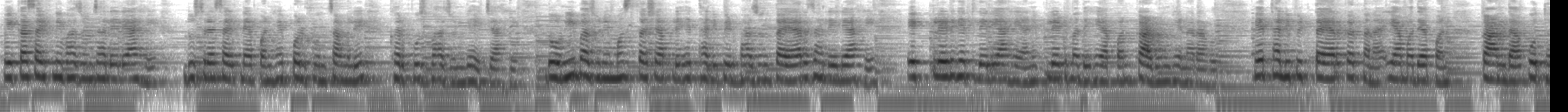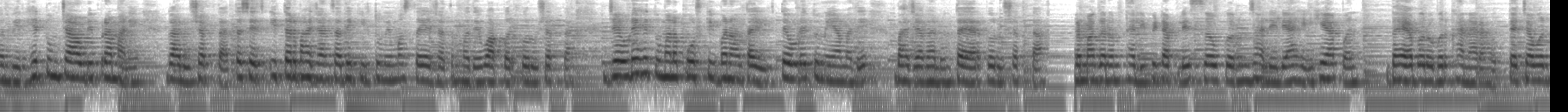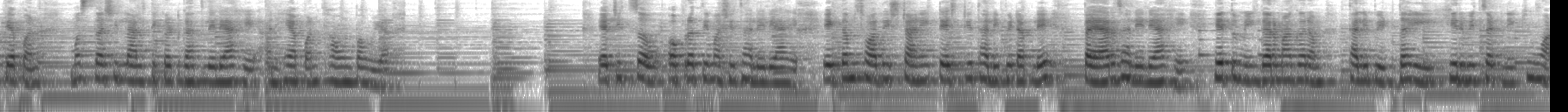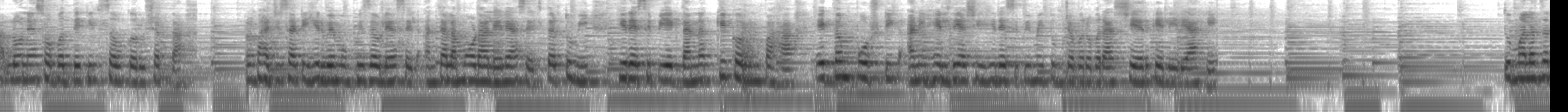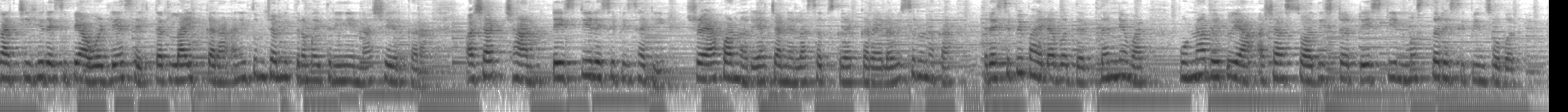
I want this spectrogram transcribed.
एका साईडने भाजून झालेले आहे. दुसऱ्या साईडने आपण हे पलटून चांगले खरपूस भाजून घ्यायचे आहे. दोन्ही बाजूने मस्त असे आपले हे थालीपीठ भाजून तयार झालेले आहे. एक प्लेट घेतलेली आहे आणि प्लेटमध्ये हे आपण काढून घेणार आहोत. हे थालीपीठ तयार करताना यामध्ये आपण कांदा कोथिंबीर हे तुमच्या आवडीप्रमाणे घालू शकता. तसेच इतर भाज्यांचा देखील तुम्ही मस्त याच्यामध्ये वापर करू शकता. जेवढे हे तुम्हाला पौष्टिक बनवता येईल तेवढे तुम्ही यामध्ये भाज्या घालून तयार करू शकता. गरमागरम थालीपीठ आपले सर्व करून झालेले आहे. हे आपण दह्याबरोबर खाणार आहोत. त्याच्यावरती आपण मस्त अशी लाल तिखट घातलेली आहे आणि हे आपण खाऊन पाहूया. याची चव अप्रतिम अशी झालेली आहे. एकदम स्वादिष्ट आणि टेस्टी थालीपीठ आपले तयार झालेले आहे. हे तुम्ही गरमागरम थालीपीठ दही हिरवी चटणी किंवा लोण्यासोबत देखील सर्व करू शकता. भाजीसाठी हिरवे मूग भिजवले असेल आणि त्याला मोड आलेले असेल तर तुम्ही ही रेसिपी एकदा नक्की करून पहा. एकदम पौष्टिक आणि हेल्दी अशी ही रेसिपी मी तुमच्याबरोबर आज शेअर केलेली आहे. तुम्हाला जर आजची ही रेसिपी आवडली असेल तर लाईक करा आणि तुमच्या मित्रमैत्रिणींना शेअर करा. अशा छान टेस्टी रेसिपीसाठी श्रेया कॉर्नर या चॅनलला सबस्क्राईब करायला विसरू नका. रेसिपी पाहिल्याबद्दल धन्यवाद. पुन्हा भेटूया अशा स्वादिष्ट टेस्टी मस्त रेसिपींसोबत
